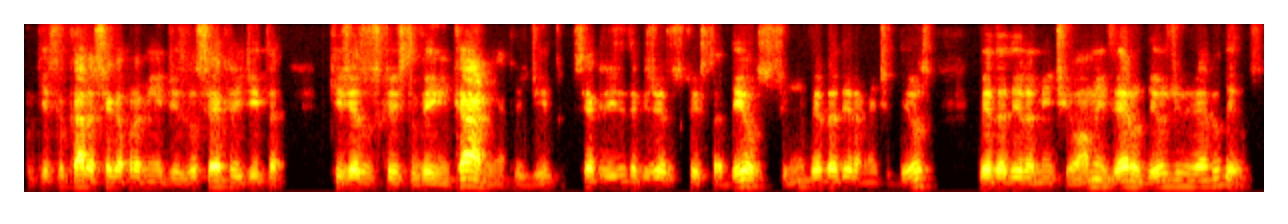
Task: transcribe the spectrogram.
Porque se o cara chega para mim e diz: Você acredita que Jesus Cristo veio em carne? Acredito. Você acredita que Jesus Cristo é Deus? Sim, verdadeiramente Deus, verdadeiramente homem, vero Deus de vero Deus.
